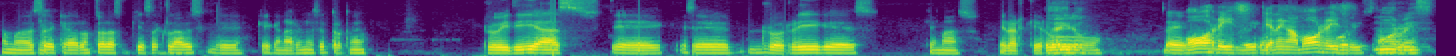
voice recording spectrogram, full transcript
Además se quedaron todas las piezas claves de, que ganaron ese torneo. Ruiz Díaz, eh, ese Rodríguez, ¿qué más? El arquero. Morris, tienen a Morris. Morris.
